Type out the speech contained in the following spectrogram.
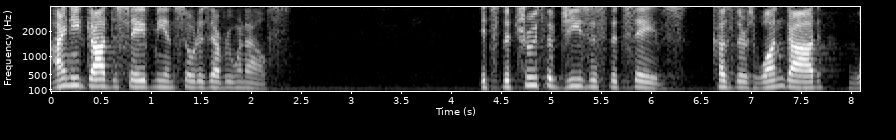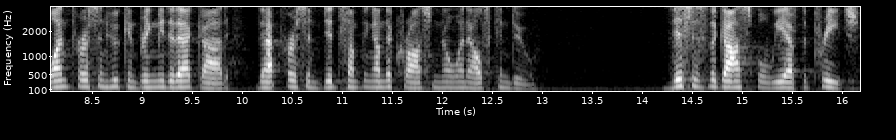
I need God to save me, and so does everyone else. It's the truth of Jesus that saves, because there's one God, one person who can bring me to that God. That person did something on the cross no one else can do. This is the gospel we have to preach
